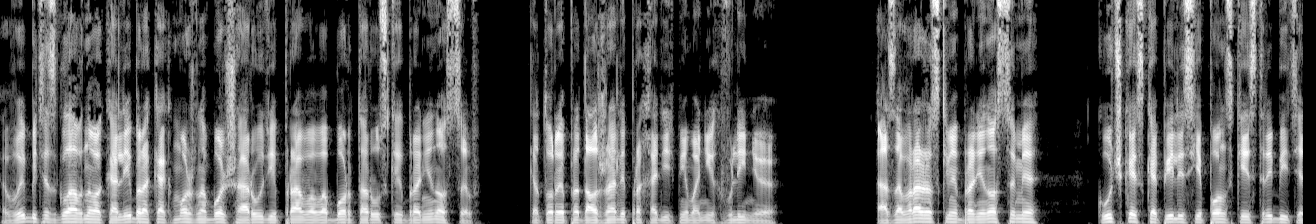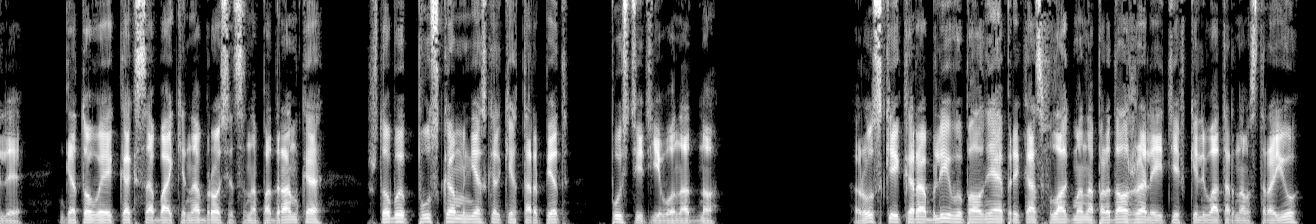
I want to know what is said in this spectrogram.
выбить из главного калибра как можно больше орудий правого борта русских броненосцев, которые продолжали проходить мимо них в линию. А за вражескими броненосцами кучкой скопились японские истребители, готовые как собаки наброситься на подранка, чтобы пуском нескольких торпед пустить его на дно. Русские корабли, выполняя приказ флагмана, продолжали идти в кильваторном строю,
